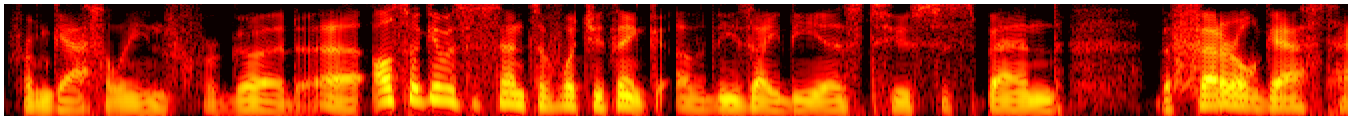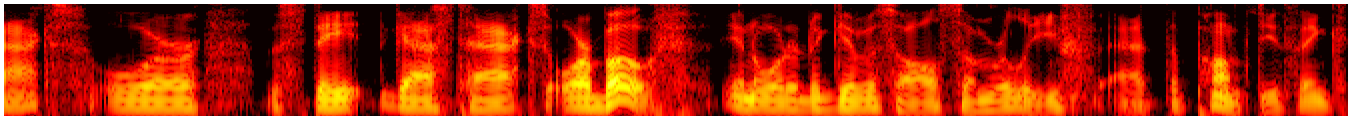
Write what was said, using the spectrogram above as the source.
from gasoline for good? Uh, also, give us a sense of what you think of these ideas to suspend the federal gas tax or the state gas tax or both in order to give us all some relief at the pump. Do you think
